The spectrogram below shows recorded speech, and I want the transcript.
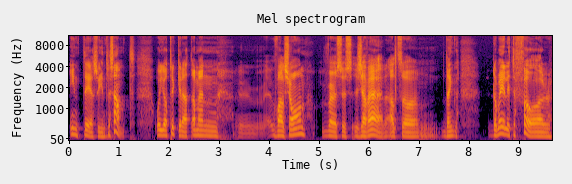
inte är så intressant. Och jag tycker att, ja men, eh, Valjean versus Javert, alltså, den, de är lite för...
